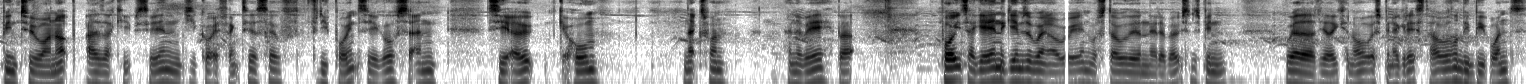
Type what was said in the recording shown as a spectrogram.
been 2 1 up, as I keep saying, you've got to think to yourself, three points, there you go, sit in, see it out, get home, next one, in the way. But points again, the games have went away and we're still there and thereabouts. And it's been, whether you like it or not, it's been a great start. We've only been beat once.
